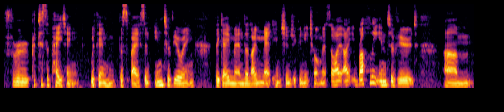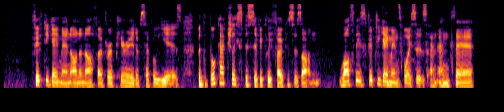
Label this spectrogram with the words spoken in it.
through participating within the space and interviewing the gay men that I met in Shinjuku Nichome. So I, I roughly interviewed um, 50 gay men on and off over a period of several years. But the book actually specifically focuses on, whilst these 50 gay men's voices and, and their,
